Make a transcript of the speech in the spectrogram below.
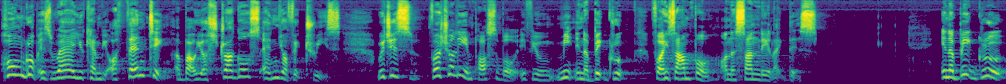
Home group is where you can be authentic about your struggles and your victories, which is virtually impossible if you meet in a big group, for example, on a Sunday like this. In a big group,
